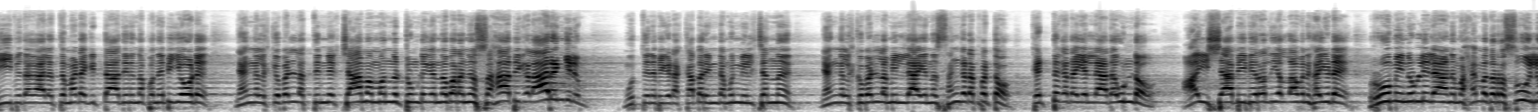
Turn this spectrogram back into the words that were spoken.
ജീവിതകാലത്ത് മഴ കിട്ടാതിരുന്നപ്പോ നബിയോട് ഞങ്ങൾക്ക് വെള്ളത്തിന് ക്ഷാമം വന്നിട്ടുണ്ട് എന്ന് പറഞ്ഞ സഹാബികൾ ആരെങ്കിലും മുത്തുനബിയുടെ കബറിന്റെ മുന്നിൽ ചെന്ന് ഞങ്ങൾക്ക് വെള്ളമില്ല എന്ന് സങ്കടപ്പെട്ടോ? കെട്ടുകഥയല്ലാതെ ഉണ്ടോ? ആയിഷ ബിബി റളിയല്ലാഹു അൻഹയുടെ റൂമിനുള്ളിലാണ് മുഹമ്മദ് റസൂൽ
